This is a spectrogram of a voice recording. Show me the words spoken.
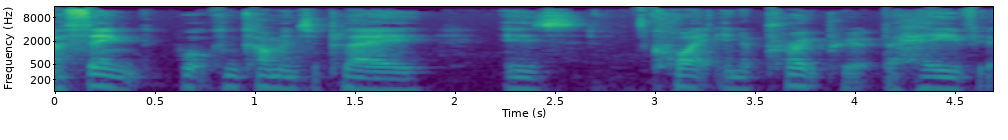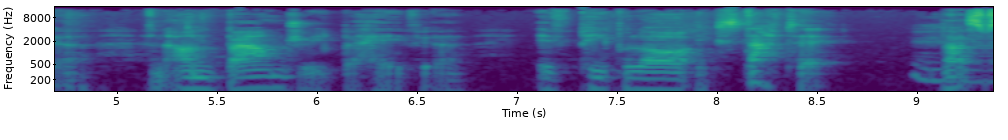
I think what can come into play is quite inappropriate behaviour and unboundaried behaviour if people are ecstatic. Mm. That's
